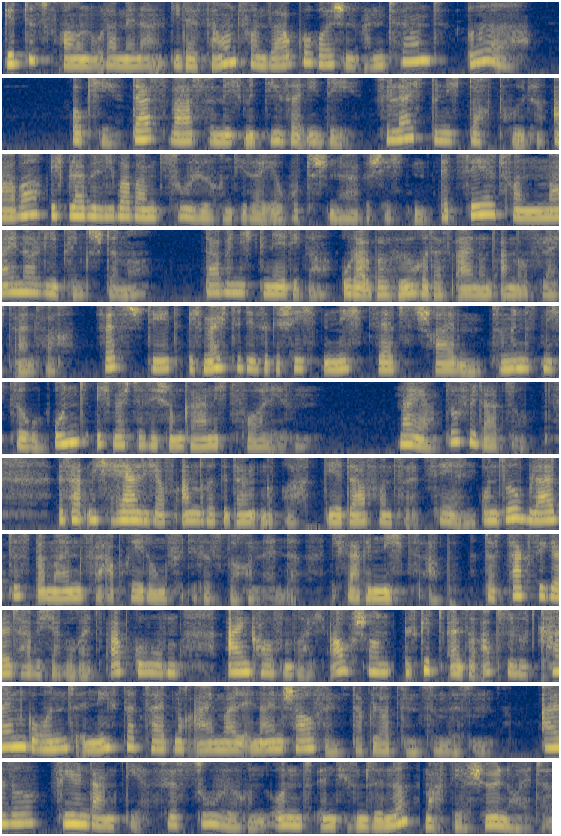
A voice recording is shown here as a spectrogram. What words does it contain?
Gibt es Frauen oder Männer, die der Sound von Sauggeräuschen antörnt? Ugh. Okay, das war's für mich mit dieser Idee. Vielleicht bin ich doch prüde, aber ich bleibe lieber beim Zuhören dieser erotischen Hörgeschichten, erzählt von meiner Lieblingsstimme. Da bin ich gnädiger oder überhöre das ein und andere vielleicht einfach. Fest steht, ich möchte diese Geschichten nicht selbst schreiben, zumindest nicht so, und ich möchte sie schon gar nicht vorlesen. Naja, so viel dazu. Es hat mich herrlich auf andere Gedanken gebracht, dir davon zu erzählen. Und so bleibt es bei meinen Verabredungen für dieses Wochenende. Ich sage nichts ab. Das Taxigeld habe ich ja bereits abgehoben, einkaufen war ich auch schon. Es gibt also absolut keinen Grund, in nächster Zeit noch einmal in ein Schaufenster glotzen zu müssen. Also vielen Dank dir fürs Zuhören und in diesem Sinne, mach's dir schön heute.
